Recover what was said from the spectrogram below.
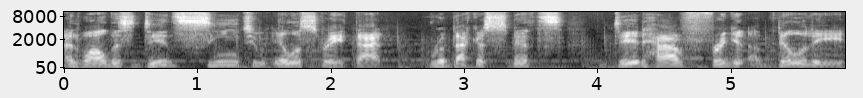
And while this did seem to illustrate that Rebecca Smiths did have frigate ability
